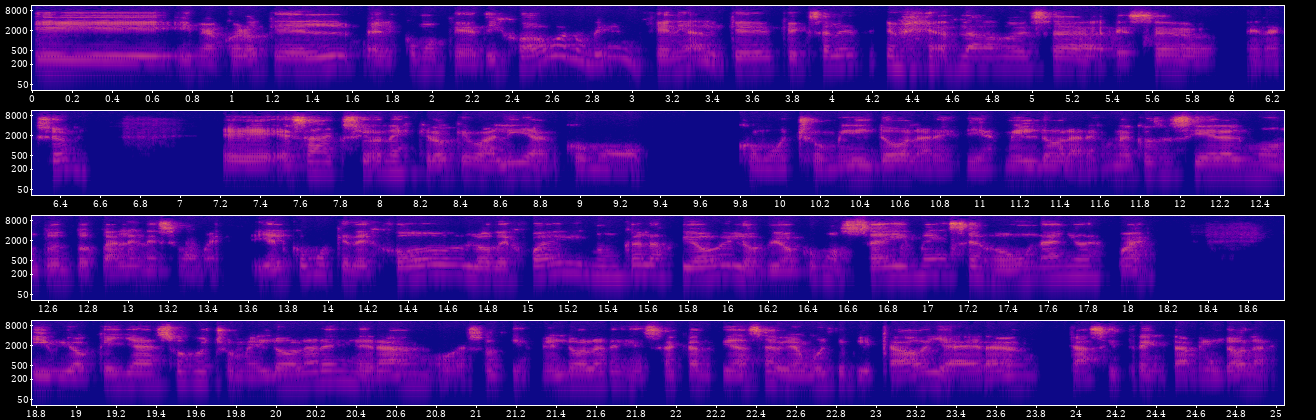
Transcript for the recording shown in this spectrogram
Y, y, me acuerdo que él, él como que dijo, ah, bueno, bien, genial, qué, qué excelente que me hayan dado esa, esa en acciones. Eh, esas acciones creo que valían como como 8 mil dólares, 10 mil dólares, una cosa así era el monto en total en ese momento. Y él como que dejó, lo dejó ahí, nunca las vio y los vio como seis meses o un año después y vio que ya esos 8 mil dólares eran, o esos 10 mil dólares, esa cantidad se había multiplicado, ya eran casi 30 mil dólares.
